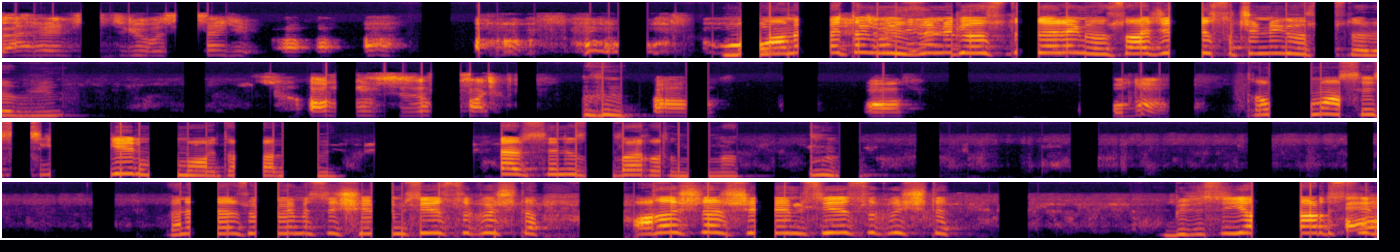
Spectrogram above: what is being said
Ben. Aa, aa, aa. Muhammed'in yüzünü gösteremiyor. Sadece saçını gösterebiliyor. Alın size saç. Al. Al. Oldu mu? Tamam sesi gelin Muhammed abi. Derseniz like atın lan. Benden söylemesi şemsiye sıkıştı. Arkadaşlar şemsiye sıkıştı. Birisi yardım etsin.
